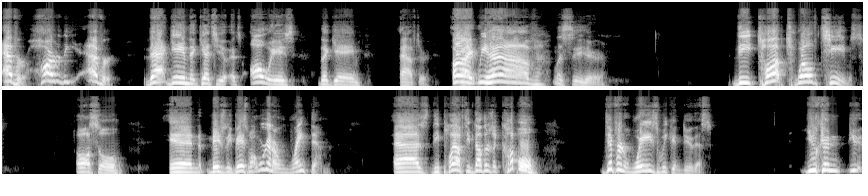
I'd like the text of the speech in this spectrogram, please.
ever, hardly ever that game that gets you. It's always the game after. All right, we have, let's see here. The top 12 teams also in Major League Baseball. We're going to rank them as the playoff team. Now, there's a couple different ways we can do this. You can, you,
